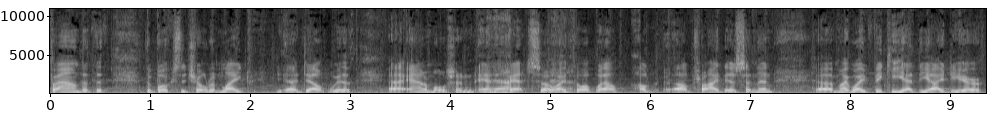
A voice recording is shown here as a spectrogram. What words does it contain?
found that the, the books the children liked uh, dealt with uh, animals and, and Yeah. pets. So I thought, well, I'll, I'll try this, and then uh, my wife Vicki had the idea of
